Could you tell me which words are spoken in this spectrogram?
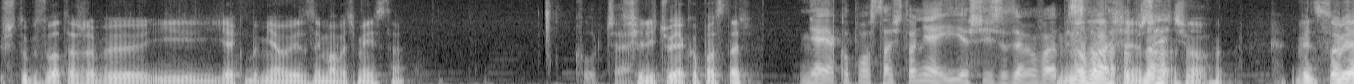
sztuk złota, żeby i jakby miały zajmować miejsce? Kurczę. Się liczył jako postać? Nie, jako postać to nie i jeśli zajmowałyby No właśnie, to w no, życiu. no. Więc sobie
